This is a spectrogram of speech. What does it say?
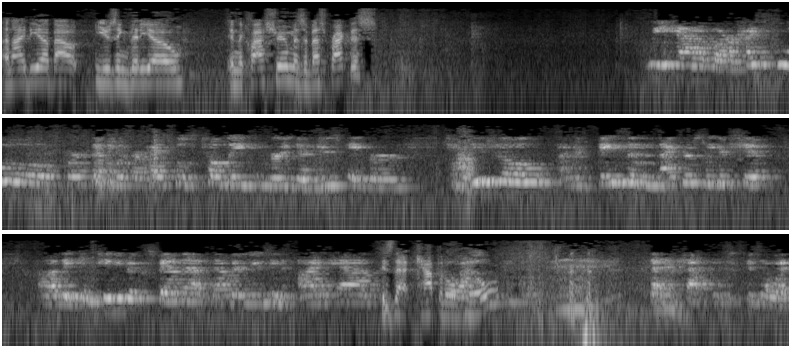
an idea about using video in the classroom as a best practice? We have our high school, for example, with our high schools totally converted their newspaper to digital under Jason Niker's leadership. Uh, they continue to expand that. Now they're using iPads. Is that Capitol Hill? that Capitol, is that what?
